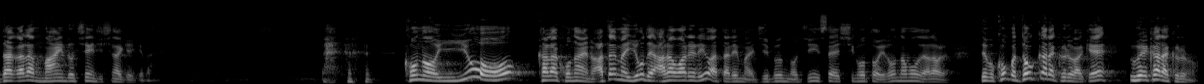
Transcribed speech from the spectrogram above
だからマインドチェンジしなきゃいけない。この世から来ないの。当たり前、世で現れるよ、当たり前。自分の人生、仕事、いろんなもので現れる。でも、ここどっから来るわけ？上から来るの。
